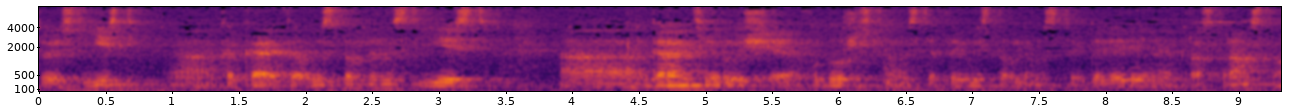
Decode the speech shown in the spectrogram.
То есть есть а, какая-то выставленность, есть гарантирующая художественность этой выставленности, галерейное пространство.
